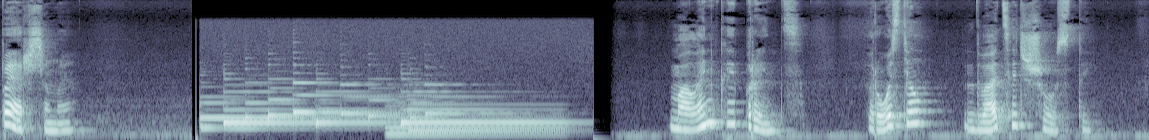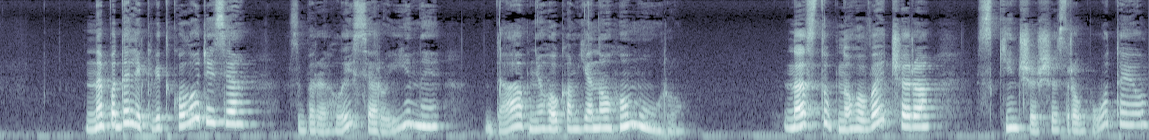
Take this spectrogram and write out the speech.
першими. Маленький принц. Розділ 26. Неподалік від колодязя збереглися руїни давнього кам'яного муру. Наступного вечора, скінчивши з роботою,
